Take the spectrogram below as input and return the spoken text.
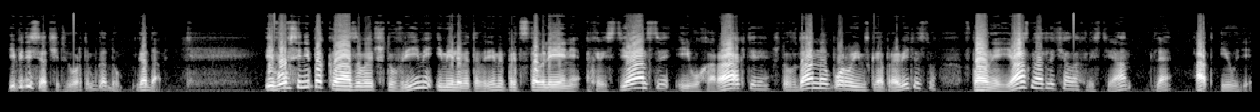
и 54 годом, годами. И вовсе не показывает, что в Риме имели в это время представление о христианстве и его характере, что в данную пору римское правительство – вполне ясно отличала христиан для, от иудеев.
